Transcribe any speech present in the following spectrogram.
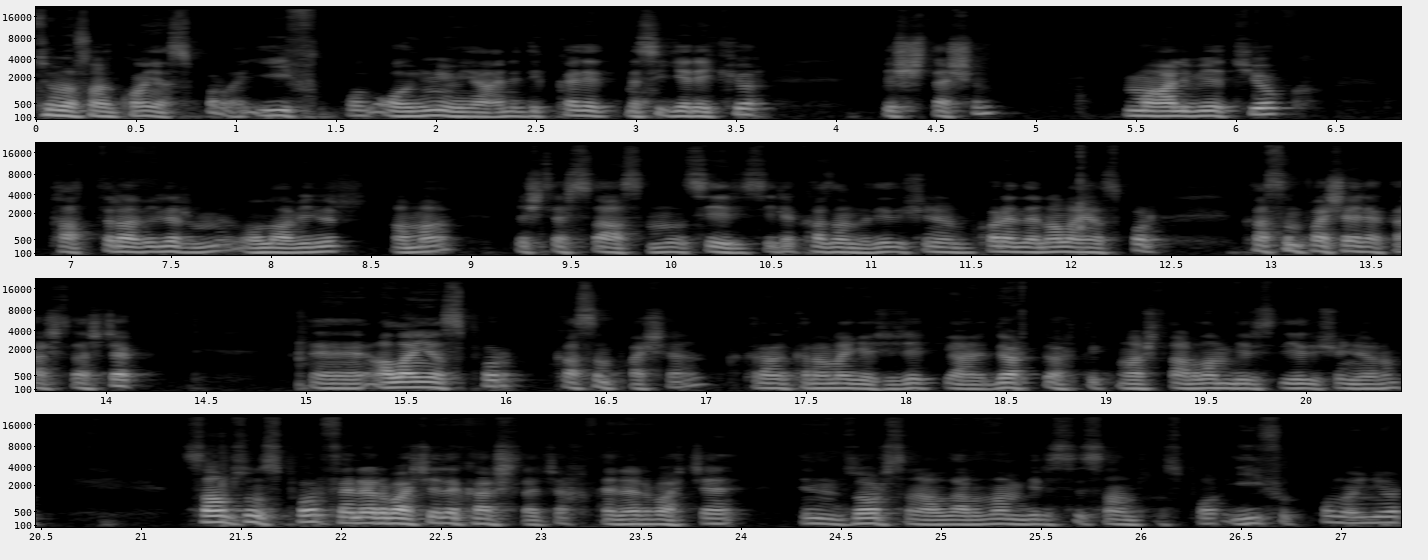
Tümosan Konya Spor da iyi futbol oynuyor yani. Dikkat etmesi gerekiyor. Beşiktaş'ın mağlubiyeti yok. Tattırabilir mi? Olabilir ama Beşiktaş sahasının serisiyle kazanır diye düşünüyorum. Kore'den Alanya Spor Kasımpaşa ile karşılaşacak. Ee, Alanya Spor Kasımpaşa kıran kırana geçecek. Yani 4-4'lük maçlardan birisi diye düşünüyorum. Samsun Spor Fenerbahçe ile karşılaşacak. Fenerbahçe'nin zor sınavlarından birisi Samsun Spor. iyi futbol oynuyor.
